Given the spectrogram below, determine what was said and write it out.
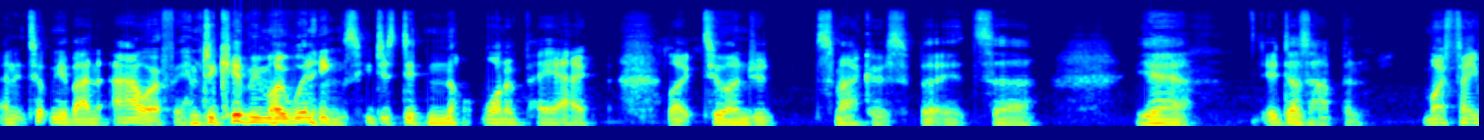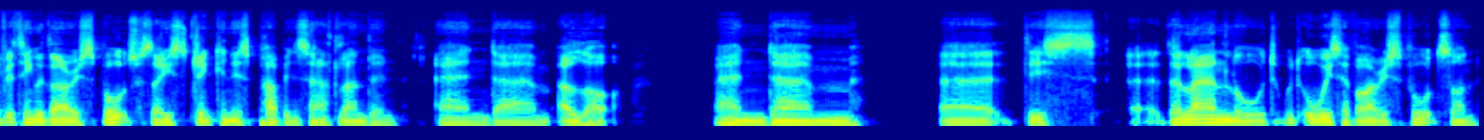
and it took me about an hour for him to give me my winnings. He just did not want to pay out like 200 smackers, but it's uh, yeah, it does happen. My favourite thing with Irish sports was I used to drink in this pub in South London, and um, a lot, and um, uh, this uh, the landlord would always have Irish sports on,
